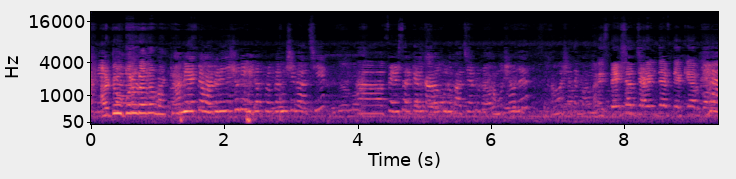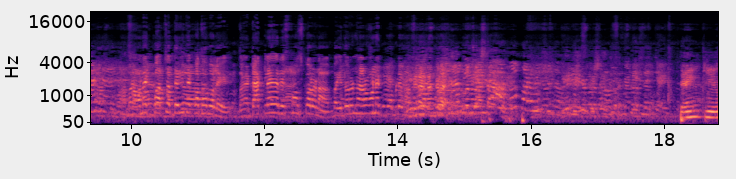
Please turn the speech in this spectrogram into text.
আমি আর একটু উপরে উঠে আমি একটা অর্গানাইজেশনে হেড অফ প্রোগ্রাম হিসেবে আছি। ফ্রেন্ড সার্কেল কারও কোনো বাচ্চার কোনো সমস্যা হলে আমার সাথে মানে স্পেশাল চাইল্ডদের টেক কেয়ার করে হ্যাঁ হ্যাঁ মানে অনেক বাচ্চা দেরিতে কথা বলে। মানে ডাকলে রেসপন্স করে না। বা এই ধরনের আরও অনেক প্রবলেম আছে। থ্যাংক ইউ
